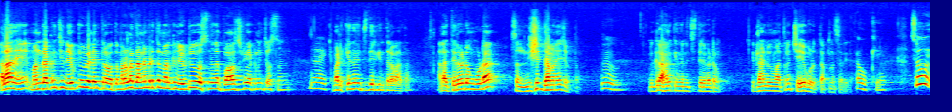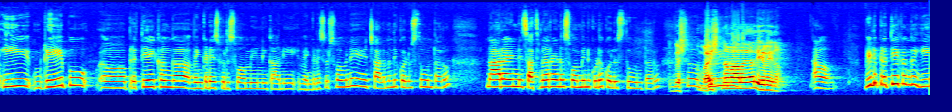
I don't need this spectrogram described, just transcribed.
అలానే మన దగ్గర నుంచి నెగిటివ్ వెళ్ళిన తర్వాత మరలా దండం పెడితే మనకి నెగిటివ్ వస్తుంది కానీ పాజిటివ్ ఎక్కడి నుంచి వస్తుంది? వాటి కింద నుంచి తిరిగిన తర్వాత. అలా తిరగడం కూడా అసలు నిషిద్ధమనే చెప్తాం. ఉమ్, విగ్రహాల కింద నుంచి తిరగడం ఇట్లాంటివి మాత్రం చేయకూడదు తప్పనిసరిగా. ఓకే సో ఈ రేపు ప్రత్యేకంగా వెంకటేశ్వర స్వామిని కానీ వెంకటేశ్వర స్వామిని చాలామంది కొలుస్తూ ఉంటారు. నారాయణని సత్యనారాయణ స్వామిని కూడా కొలుస్తూ ఉంటారు. వైష్- వైష్ణవాలయాలు ఏవైనా. వీళ్ళు ప్రత్యేకంగా ఏ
